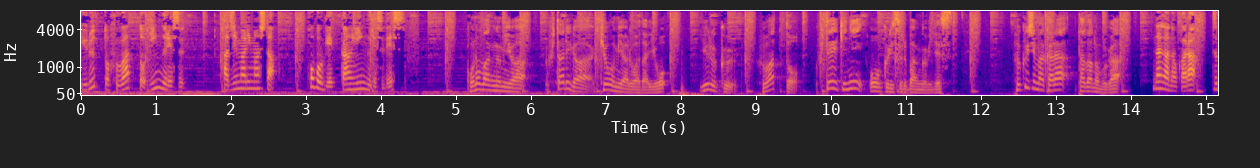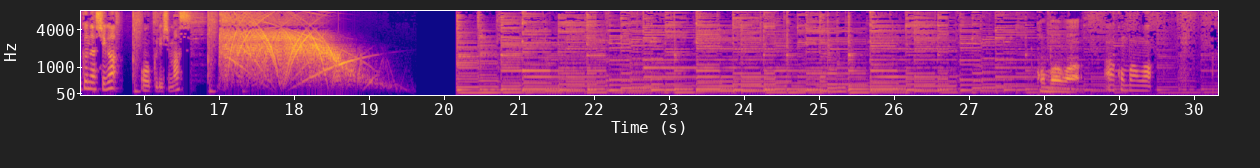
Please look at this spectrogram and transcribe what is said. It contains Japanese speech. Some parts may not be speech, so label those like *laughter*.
ゆるっとふわっとイングレス。始まりました。ほぼ月刊イングレスです。この番組は2人が興味ある話題をゆるくふわっと不定期にお送りする番組です。福島から忠信が長野からずくなしがお送りします。こんばんは。あこんばんは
